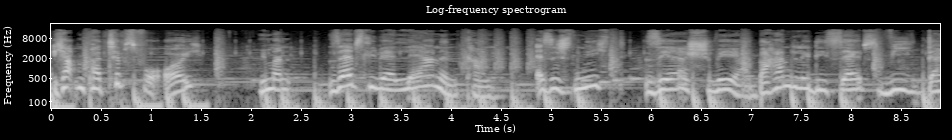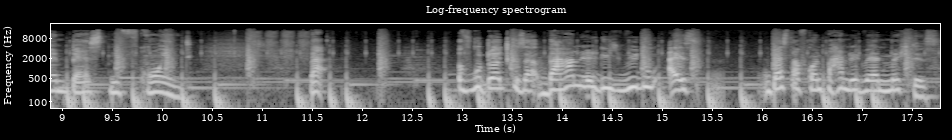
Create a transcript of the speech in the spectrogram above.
Ich habe ein paar Tipps für euch, wie man Selbstliebe lernen kann. Es ist nicht sehr schwer. Behandle dich selbst wie dein besten Freund. Be auf gut Deutsch gesagt, behandle dich, wie du als bester Freund behandelt werden möchtest.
